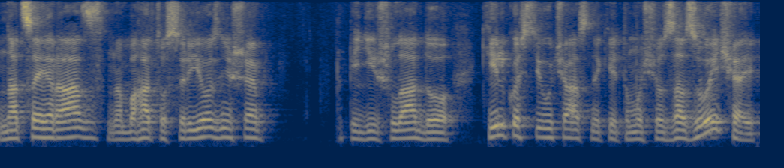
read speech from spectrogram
на цей раз набагато серйозніше підійшла до кількості учасників, тому що зазвичай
